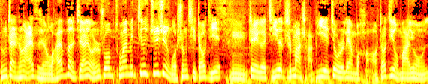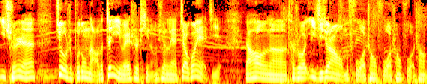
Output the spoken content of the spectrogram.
能站成 S 型。我还问，竟然有人说从来没经军训过，生气着急。嗯，这个急的直骂傻逼，就是练不好，着急有嘛用？一群人就是不动脑子，真以为是体能训练，教官也急。然后呢，他说一急就让我们俯卧撑，俯卧撑，俯卧撑。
